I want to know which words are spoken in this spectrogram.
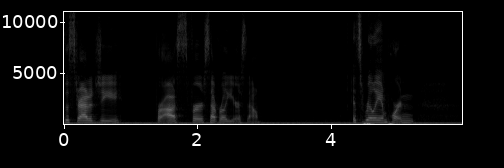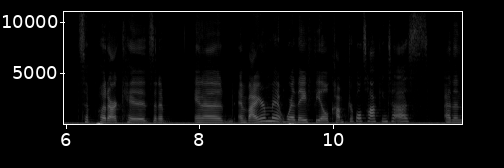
the strategy for us for several years now. It's really important to put our kids in a in an environment where they feel comfortable talking to us and then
